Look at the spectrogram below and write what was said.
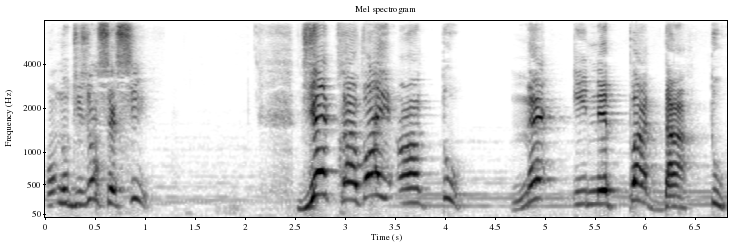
on nous disons ceci. Dieu travaille en tout, mais il n'est pas dans tout.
